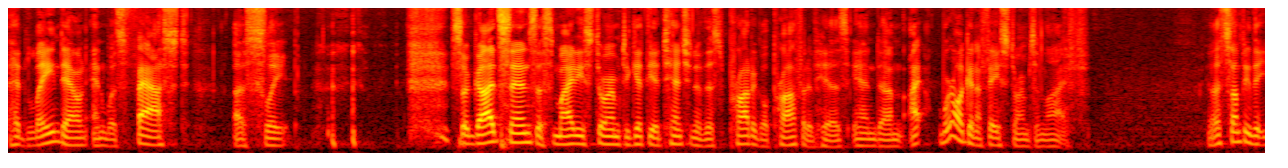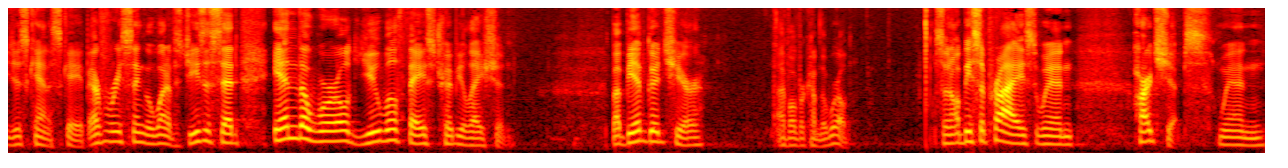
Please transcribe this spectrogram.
had lain down, and was fast asleep. So God sends this mighty storm to get the attention of this prodigal prophet of his. And um, I, we're all going to face storms in life. You know, that's something that you just can't escape. Every single one of us. Jesus said, In the world you will face tribulation. But be of good cheer. I've overcome the world. So don't be surprised when hardships, when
